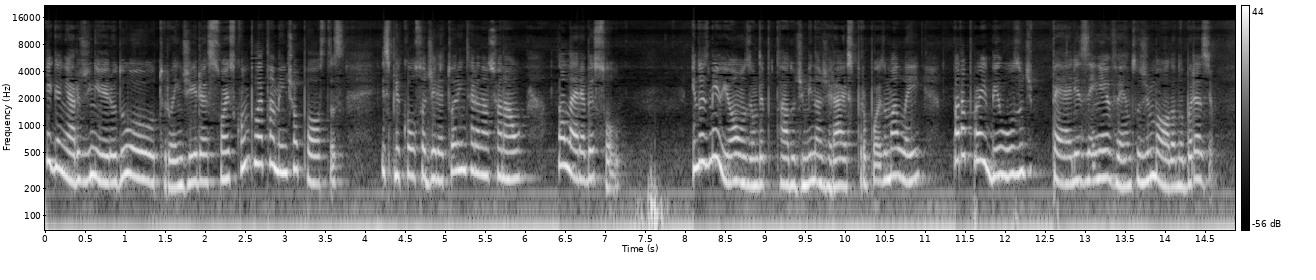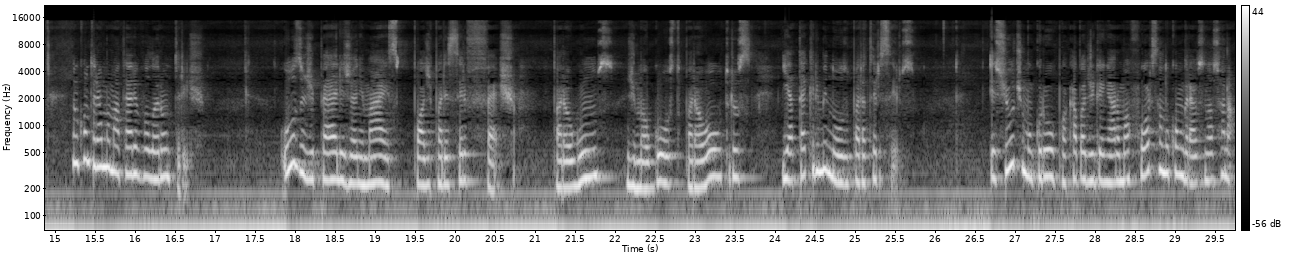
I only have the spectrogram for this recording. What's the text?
e ganhar dinheiro do outro em direções completamente opostas, explicou sua diretora internacional, Valéria Bessolo. Em 2011, um deputado de Minas Gerais propôs uma lei para proibir o uso de peles em eventos de moda no Brasil. Encontrei uma matéria e vou ler um trecho. O uso de peles de animais pode parecer fashion para alguns, de mau gosto para outros e até criminoso para terceiros. Este último grupo acaba de ganhar uma força no Congresso Nacional.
